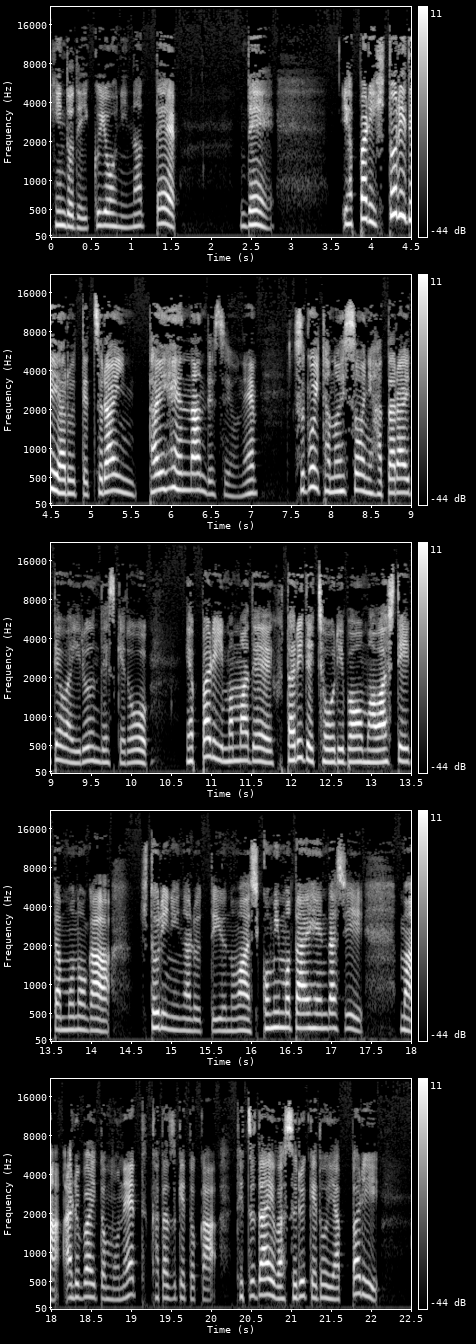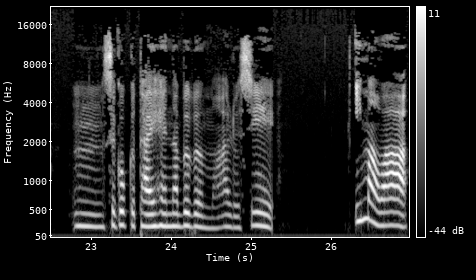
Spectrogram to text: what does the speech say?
頻度で行くようになって、で、やっぱり一人でやるって辛い、大変なんですよね。すごい楽しそうに働いてはいるんですけど、やっぱり今まで二人で調理場を回していたものが一人になるっていうのは仕込みも大変だし、まあアルバイトもね、片付けとか手伝いはするけど、やっぱり、うん、すごく大変な部分もあるし、今は、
